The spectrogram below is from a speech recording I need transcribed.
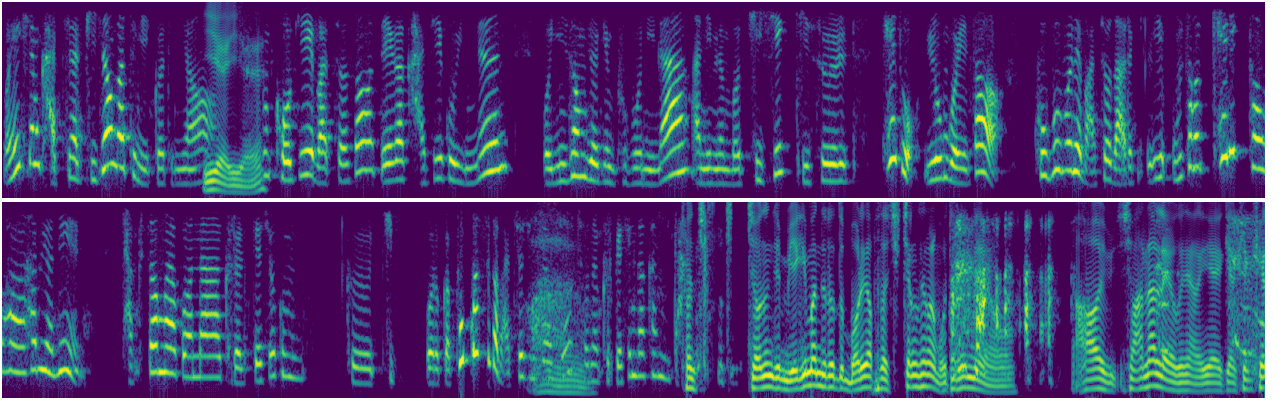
뭐 핵심 가치나 비전 같은 게 있거든요. 예, 예. 그럼 거기에 맞춰서 내가 가지고 있는 뭐 인성적인 부분이나 아니면 뭐 지식, 기술, 태도 이런 거에서 그 부분에 맞춰 나를 이- 우선 캐릭터화 하면은 작성하거나 그럴 때 조금 그 집, 뭐랄까 포커스가 맞춰진다고 아유. 저는 그렇게 생각합니다. 전 직- 저는 지금 얘기만 들어도 머리가 아파서 직장 생활 못 하겠네요. 아, 저 안 할래요, 그냥. 예, 그냥 개, 개,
